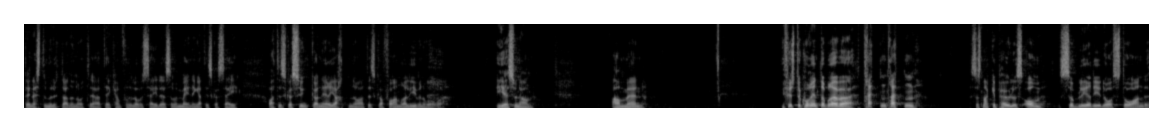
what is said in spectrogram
De neste minuttene nå til at jeg kan få lov å si det som er meningen at jeg skal si, og at det skal synke ned i hjertene, og at det skal forandre livene våre. I Jesu navn. Amen. I 1. Korinterbrevet 13.13 13, så snakker Paulus om så blir de da stående,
